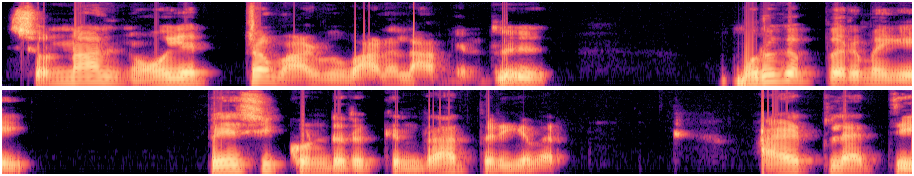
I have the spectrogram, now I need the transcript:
சொன்னால் நோயற்ற வாழ்வு வாழலாம் என்று முருகப் பெருமையை பேசிக் கொண்டிருக்கின்றார் பெரியவர். ஆயிரத்தி தொள்ளாயிரத்தி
